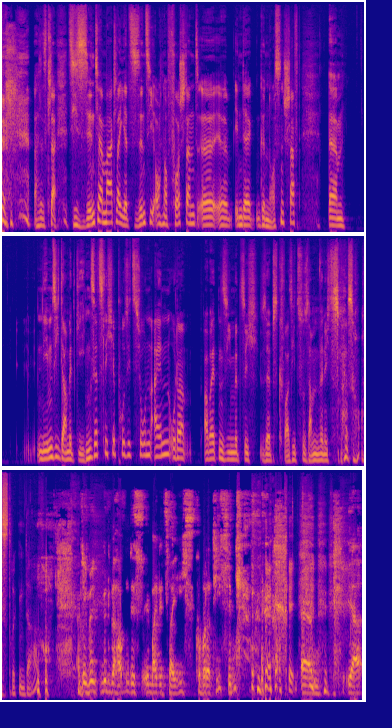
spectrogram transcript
Alles klar. Sie sind ja Makler, jetzt sind Sie auch noch Vorstand äh, äh, in der Genossenschaft. Ähm, nehmen Sie damit gegensätzliche Positionen ein oder arbeiten Sie mit sich selbst quasi zusammen, wenn ich das mal so ausdrücken darf? Also ich würde behaupten, dass meine zwei Ichs kooperativ sind. okay. ähm, ja,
